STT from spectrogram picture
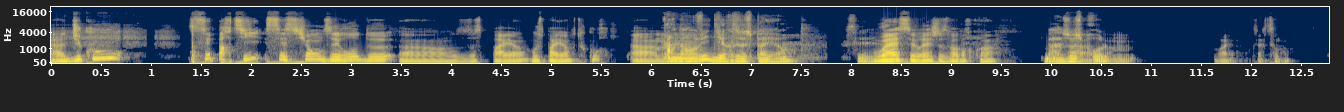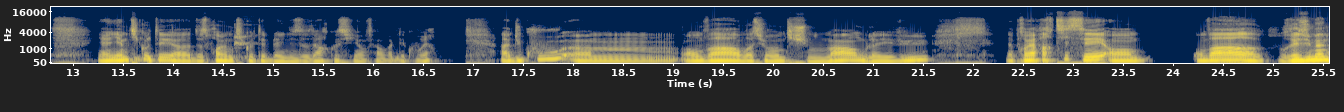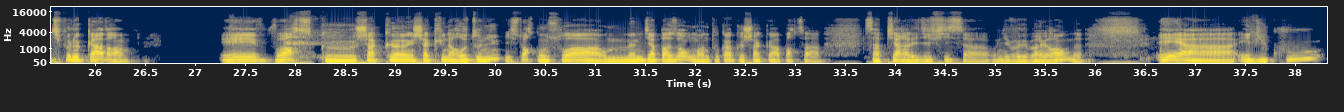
Euh, du coup, c'est parti, session 0 de euh, The Spire, ou Spire tout court. Euh, On a envie de dire The Spire. Ouais, c'est vrai, je sais pas pourquoi. Bah, The Sprawl. ouais, exactement. Il y, a un petit côté de Sprawl, un petit côté Blade in the Dark aussi, enfin, on va le découvrir. du coup, on, va, on va sur un petit cheminement, vous l'avez vu. La première partie, c'est on, on va résumer un petit peu le cadre et voir ce que chacun et chacune a retenu, histoire qu'on soit au même diapason, ou en tout cas que chacun apporte sa, sa pierre à l'édifice euh, au niveau des backgrounds. Et, euh, et du coup,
